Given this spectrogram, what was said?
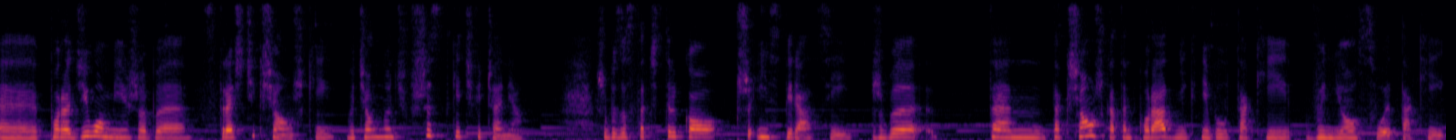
e, poradziło mi, żeby z treści książki wyciągnąć wszystkie ćwiczenia, żeby zostać tylko przy inspiracji, żeby ten, ta książka, ten poradnik nie był taki wyniosły, taki,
